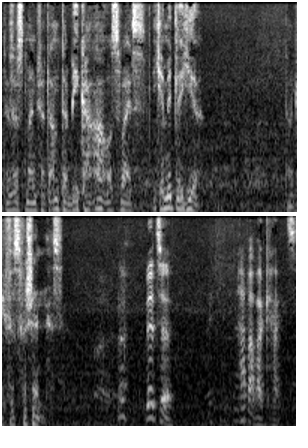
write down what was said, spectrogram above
Das ist mein verdammter BKA-Ausweis. Ich ermittle hier. Danke fürs Verständnis. Na, bitte. Hab aber keins.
